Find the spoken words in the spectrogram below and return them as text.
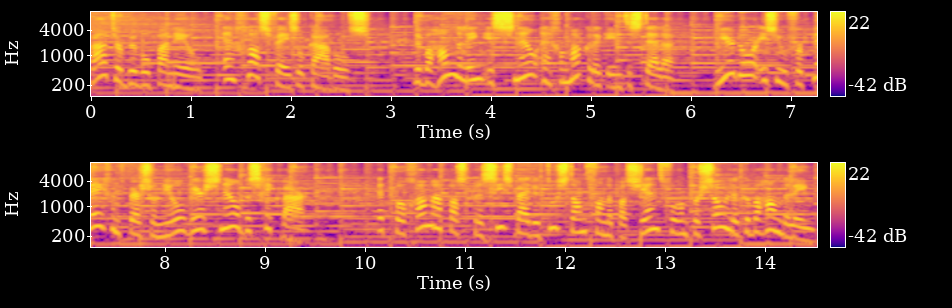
waterbubbelpaneel en glasvezelkabels. De behandeling is snel en gemakkelijk in te stellen. Hierdoor is uw verplegend personeel weer snel beschikbaar. Het programma past precies bij de toestand van de patiënt voor een persoonlijke behandeling.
